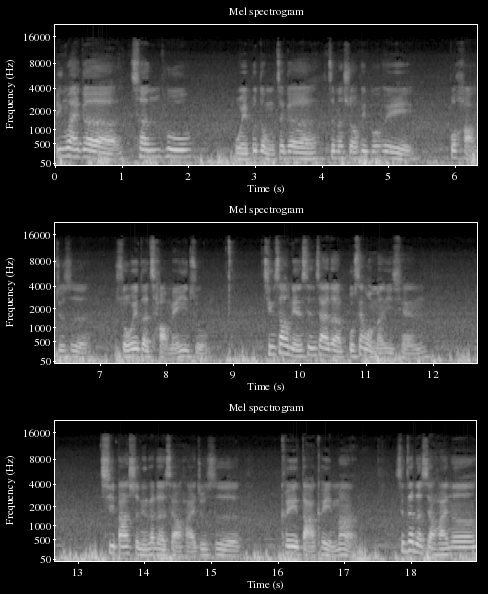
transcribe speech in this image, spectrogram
另外一个称呼，我也不懂这个这么说会不会不好？就是所谓的“草莓一族”。青少年现在的不像我们以前七八十年代的小孩，就是可以打可以骂。现在的小孩呢，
